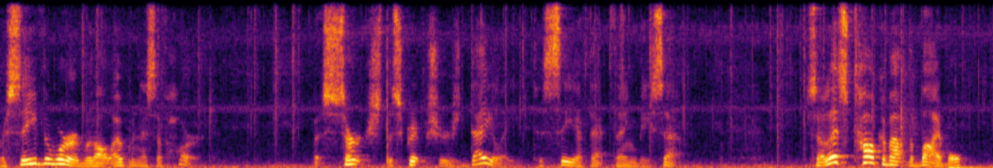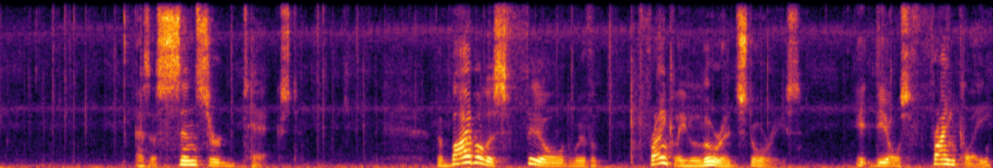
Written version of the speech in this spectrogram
receive the word with all openness of heart but search the scriptures daily to see if that thing be so. So let's talk about the Bible as a censored text. The Bible is filled with, frankly, lurid stories. It deals frankly,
